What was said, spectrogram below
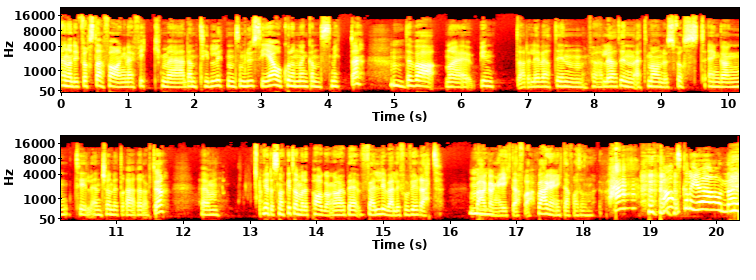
En av de første erfaringene jeg fikk med den tilliten som du sier, og hvordan den kan smitte, mm. det var når jeg begynte hadde levert inn, før jeg levert inn et manus først en gang til en skjønnlitterær redaktør. Um, vi hadde snakket sammen et par ganger, og jeg ble veldig, veldig forvirret hver gang jeg gikk derfra. Hver gang jeg gikk derfra sånn Hæ? Hva skal jeg gjøre? Å nei!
